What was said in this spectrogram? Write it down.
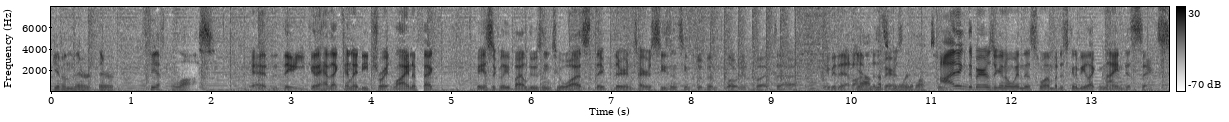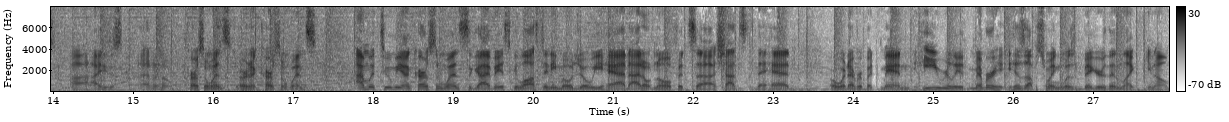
give them their their fifth loss. Yeah, you're gonna have that kind of Detroit line effect. Basically, by losing to us, they, their entire season seems to have imploded. But uh, maybe that'll Yeah, happen to the Bears. I'm worried about too. I think the Bears are going to win this one, but it's going to be like nine to six. Uh, I just, I don't know. Carson Wentz or not Carson Wentz. I'm with Toomey on Carson Wentz. The guy basically lost any mojo he had. I don't know if it's uh, shots to the head or whatever, but man, he really remember his upswing was bigger than like you know.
